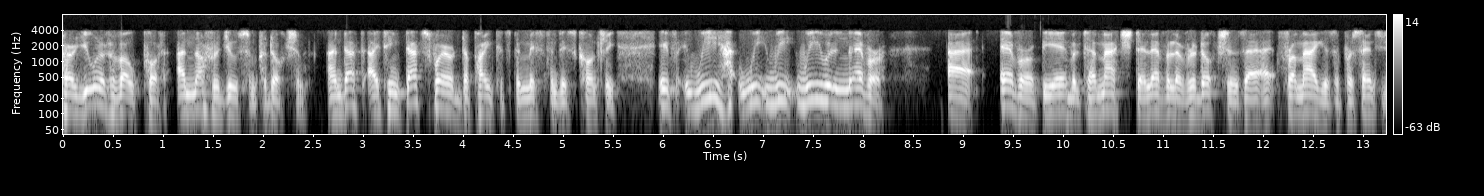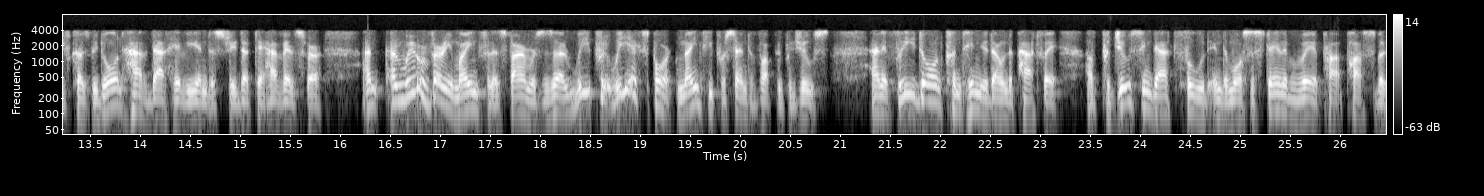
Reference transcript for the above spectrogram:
per unit of output and not reducing production. And that I think that's where the point that's been missed in this country. If we we we we will never uh, ever be able to match the level of reductions uh, from ag as a percentage because we don't have that heavy industry that they have elsewhere. And, and we were very mindful as farmers as well. We, we export 90% of what we produce. And if we don't continue down the pathway of producing that food in the most sustainable way possible,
